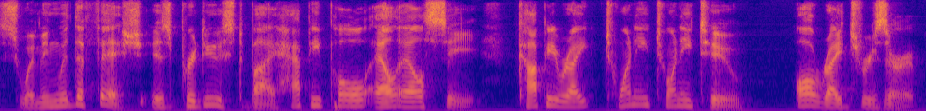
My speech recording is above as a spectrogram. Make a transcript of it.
Swimming with the Fish is produced by Happy Pole LLC. Copyright 2022. All rights reserved.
